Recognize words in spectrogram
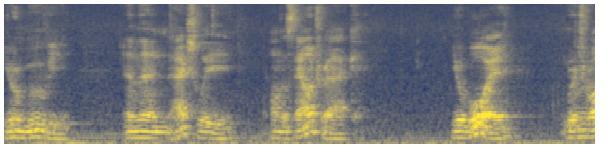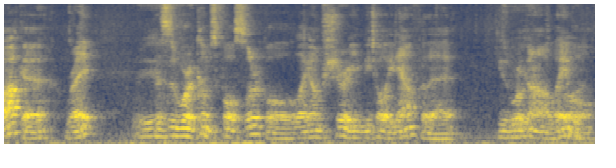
your movie, and then actually on the soundtrack, your boy, Rich Rocka, right? Yeah. This is where it comes full circle. Like I'm sure he'd be totally down for that. He's working on a label.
